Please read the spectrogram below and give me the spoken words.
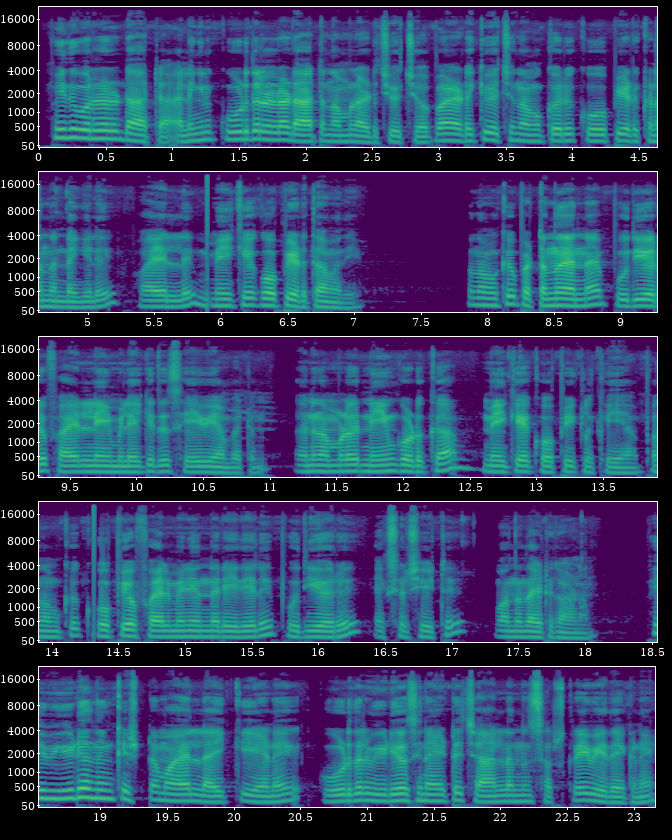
അപ്പോൾ ഇതുപോലൊരു ഡാറ്റ അല്ലെങ്കിൽ കൂടുതലുള്ള ഡാറ്റ നമ്മൾ അടിച്ചു വെച്ചു. അപ്പോൾ ഇടയ്ക്ക് വെച്ച് നമുക്കൊരു കോപ്പി എടുക്കണമെന്നുണ്ടെങ്കിൽ ഫയലിൽ മേക്ക് എ കോപ്പി എടുത്താൽ മതി. അപ്പോൾ നമുക്ക് പെട്ടെന്ന് തന്നെ പുതിയൊരു ഫയൽ നെയിമിലേക്ക് ഇത് സേവ് ചെയ്യാൻ പറ്റും. അതിന് നമ്മളൊരു നെയിം കൊടുക്കുക മേക്ക് എ കോപ്പി ക്ലിക്ക് ചെയ്യുക. അപ്പോൾ നമുക്ക് കോപ്പി ഓഫ് ഫയൽ മെനു എന്ന രീതിയിൽ പുതിയൊരു എക്സൽ ഷീറ്റ് വന്നതായിട്ട് കാണാം. അപ്പോൾ ഈ വീഡിയോ നിങ്ങൾക്ക് ഇഷ്ടമായാൽ ലൈക്ക് ചെയ്യണേ. കൂടുതൽ വീഡിയോസിനായിട്ട് ചാനലൊന്ന് സബ്സ്ക്രൈബ് ചെയ്തേക്കണേ.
